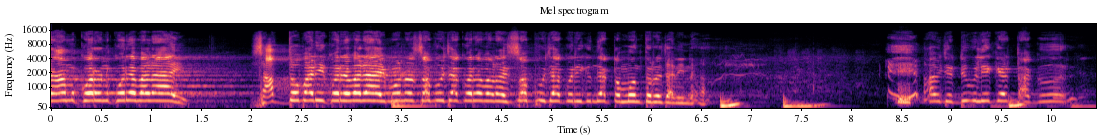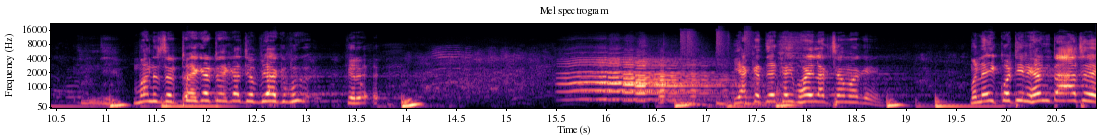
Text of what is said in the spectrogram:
নামকরণ করে বেড়াই সাধ্য বাড়ি করে বেড়াই, মনসা পূজা করে বেড়াই, সব পূজা করি, কিন্তু একটা মন্ত্র জানি না। আমি যে ডুপ্লিকেট ঠাকুর, মানুষের টেকা টেকা যে ব্যাগ ইয়াকে দেখেই ভয় লাগছে আমাকে। মানে এই কঠিন হ্যান্ডটা আছে।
